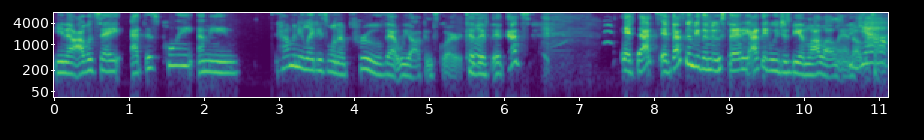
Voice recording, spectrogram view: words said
you know i would say at this point i mean how many ladies want to prove that we all can squirt because if, if that's if that's if that's gonna be the new study i think we'd just be in la la land all the yeah, time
